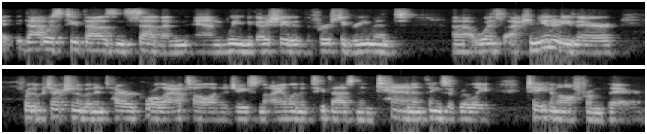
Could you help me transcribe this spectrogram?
Was that was 2007, and we negotiated the first agreement agreement uh, with a community there for the protection of an entire coral atoll on an adjacent island in 2010, and things have really taken off from there.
